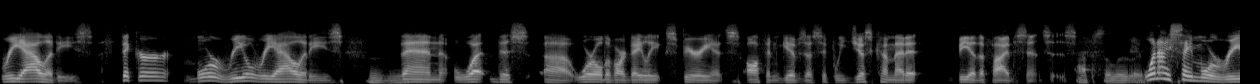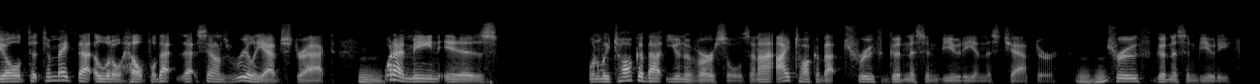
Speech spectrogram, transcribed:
realities, thicker, more real realities mm-hmm. than what this uh, world of our daily experience often gives us if we just come at it via the five senses. Absolutely. When I say more real, to, to make that a little helpful, that, that sounds really abstract. Mm. What I mean is when we talk about universals, and I, I talk about truth, goodness, and beauty in this chapter mm-hmm. truth, goodness, and beauty,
